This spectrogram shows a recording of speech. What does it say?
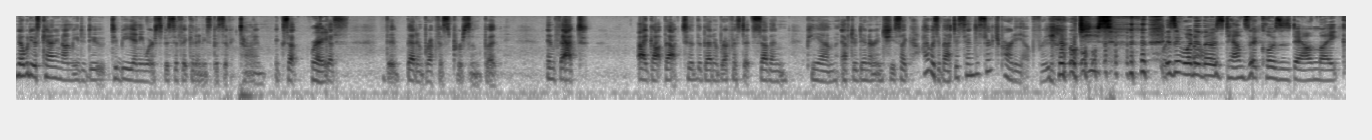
nobody was counting on me to do to be anywhere specific at any specific time, except I guess the bed and breakfast person. But in fact, I got back to the bed and breakfast at 7 p.m. after dinner, and she's like, I was about to send a search party out for you. Jeez. Is it one of oh. those towns that closes down like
